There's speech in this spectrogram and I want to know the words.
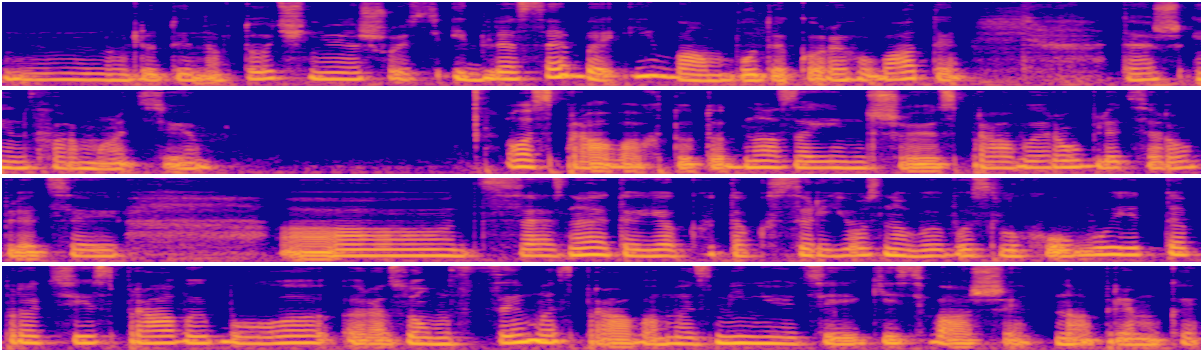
ну, людина вточнює щось і для себе, і вам буде коригувати теж інформацію. О справах тут одна за іншою справи робляться, робляться. І, це, знаєте, як так серйозно ви вислуховуєте про ці справи, бо разом з цими справами змінюються якісь ваші напрямки.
